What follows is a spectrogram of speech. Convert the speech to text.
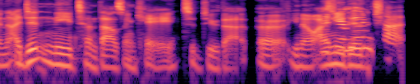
and I didn't need 10,000k to do that. Uh, you know, I needed moonshot.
